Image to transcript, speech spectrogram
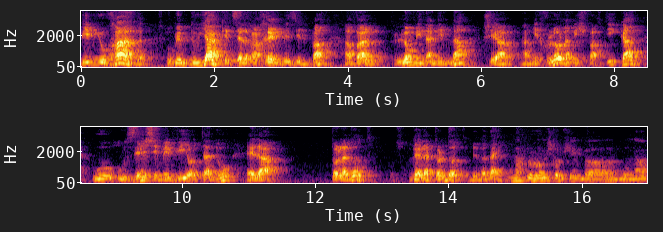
במיוחד ובמדויק אצל רחל וזלפה, אבל לא מן הנמנע שהמכלול המשפחתי כאן הוא, הוא זה שמביא אותנו אל התולדות ולתולדות, בוודאי. אנחנו לא משתמשים במונח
